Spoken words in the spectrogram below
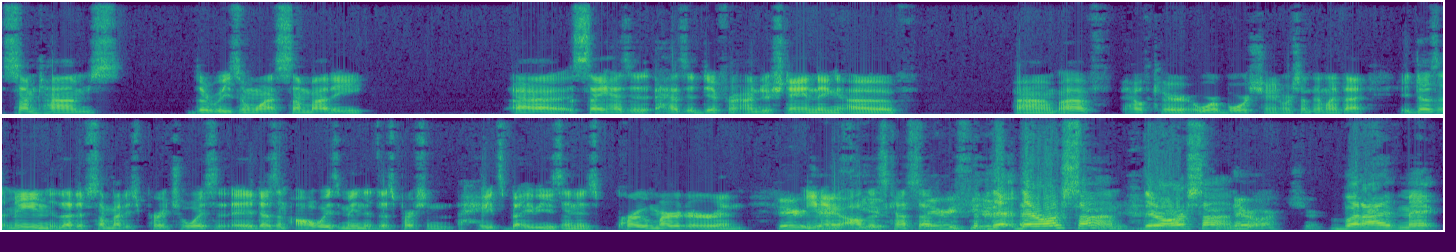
sometimes the reason why somebody uh, say has a has a different understanding of um, of healthcare or abortion or something like that, it doesn't mean that if somebody's pro-choice, it doesn't always mean that this person hates babies and is pro-murder and Very, you know all few. this kind of stuff. There, there are some. There are some. There are, sure. But I've met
